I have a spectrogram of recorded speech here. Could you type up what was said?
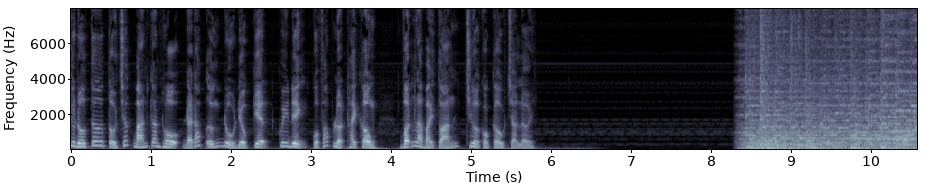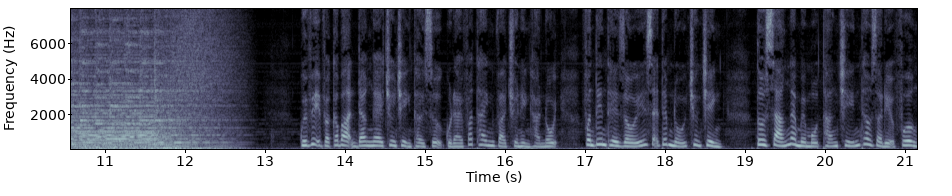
Chủ đầu tư tổ chức bán căn hộ đã đáp ứng đủ điều kiện, quy định của pháp luật hay không vẫn là bài toán chưa có câu trả lời. Quý vị và các bạn đang nghe chương trình thời sự của Đài Phát thanh và Truyền hình Hà Nội. Phần tin thế giới sẽ tiếp nối chương trình. Từ sáng ngày 11 tháng 9 theo giờ địa phương,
